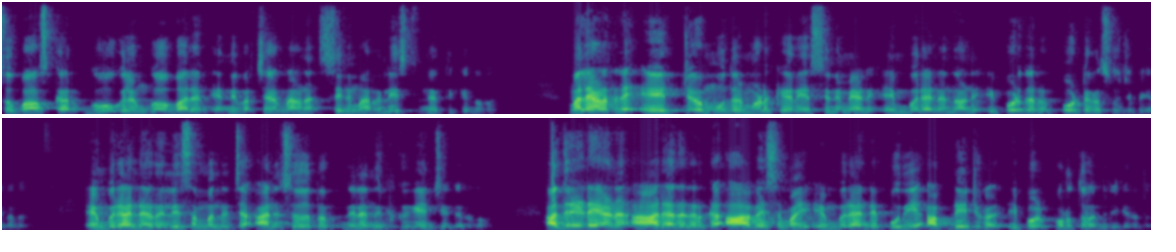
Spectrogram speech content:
സുഭാസ്കർ ഗോകുലം ഗോപാലൻ എന്നിവർ ചേർന്നാണ് സിനിമ റിലീസിന് എത്തിക്കുന്നത് മലയാളത്തിലെ ഏറ്റവും മുതൽ മുടക്കേറിയ സിനിമയാണ് എമ്പുരാൻ എന്നാണ് ഇപ്പോഴത്തെ റിപ്പോർട്ടുകൾ സൂചിപ്പിക്കുന്നത്. എമ്പുരാന്റെ റിലീസ് സംബന്ധിച്ച അനിശ്ചിതത്വം നിലനിൽക്കുകയും ചെയ്തിരുന്നു. അതിനിടെയാണ് ആരാധകർക്ക് ആവേശമായി എമ്പുരാന്റെ പുതിയ അപ്ഡേറ്റുകൾ ഇപ്പോൾ പുറത്തു വന്നിരിക്കുന്നത്.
